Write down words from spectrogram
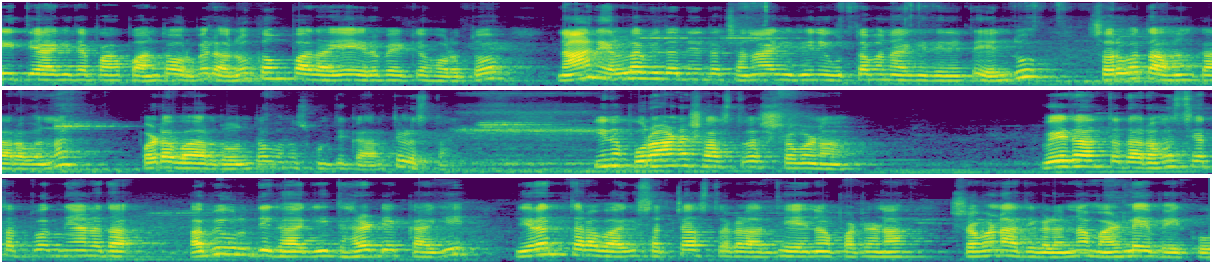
ರೀತಿಯಾಗಿದೆ ಪಾಪ ಅಂತ ಅವ್ರ ಮೇಲೆ ಅನುಕಂಪ ದಯ ಇರಬೇಕೇ ಹೊರತು ನಾನು ಎಲ್ಲ ವಿಧದಿಂದ ಚೆನ್ನಾಗಿದ್ದೀನಿ, ಉತ್ತಮನಾಗಿದ್ದೀನಿ ಅಂತ ಎಂದು ಸರ್ವತ ಅಹಂಕಾರವನ್ನು ಪಡಬಾರದು ಅಂತ ಮನುಸ್ಮೃತಿಕಾರ ತಿಳಿಸ್ತಾನೆ. ಇನ್ನು ಪುರಾಣ ಶಾಸ್ತ್ರ ಶ್ರವಣ, ವೇದಾಂತದ ರಹಸ್ಯ ತತ್ವಜ್ಞಾನದ ಅಭಿವೃದ್ಧಿಗಾಗಿ ದಾರ್ಢ್ಯಕ್ಕಾಗಿ ನಿರಂತರವಾಗಿ ಸಚ್ಚಾಸ್ತ್ರಗಳ ಅಧ್ಯಯನ, ಪಠಣ, ಶ್ರವಣಾದಿಗಳನ್ನು ಮಾಡಲೇಬೇಕು.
